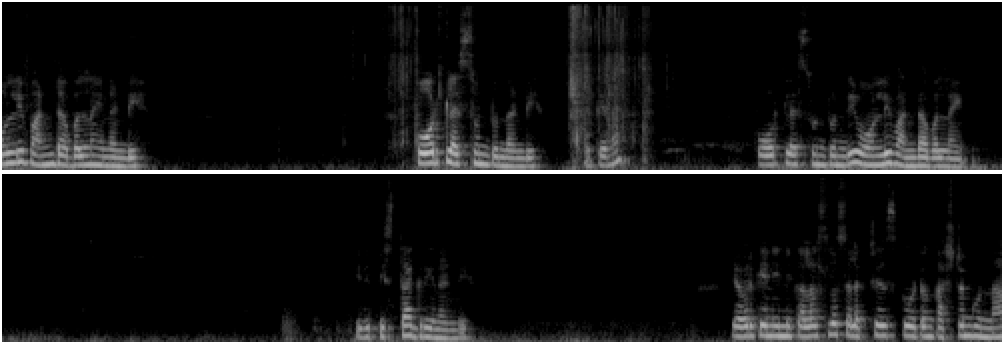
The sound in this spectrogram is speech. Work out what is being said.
ఓన్లీ వన్ డబల్ నైన్ అండి. ఫోర్ ప్లస్ ఉంటుందండి. ఓకేనా? ఫోర్ ప్లస్ ఉంటుంది. Only one double nine. ఇది పిస్తా గ్రీన్ అండి. ఎవరికైనా ఇన్ని కలర్స్లో సెలెక్ట్ చేసుకోవటం కష్టంగా ఉన్నా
